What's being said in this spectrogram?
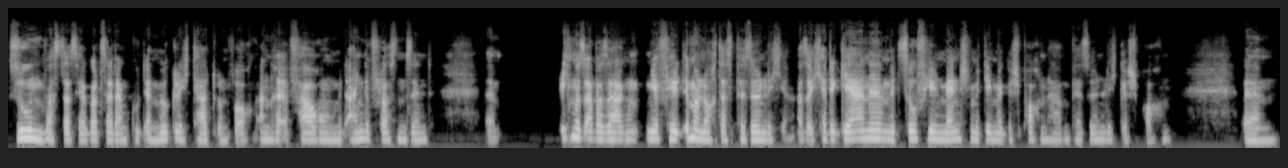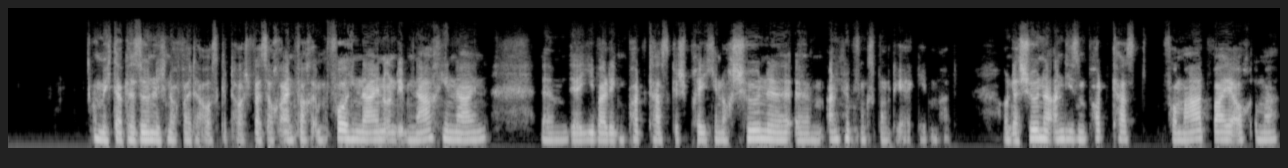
Zoom, was das ja Gott sei Dank gut ermöglicht hat und wo auch andere Erfahrungen mit eingeflossen sind. Ich muss aber sagen, mir fehlt immer noch das Persönliche. Also ich hätte gerne mit so vielen Menschen, mit denen wir gesprochen haben, persönlich gesprochen. Ähm, und mich da persönlich noch weiter ausgetauscht, was auch einfach im Vorhinein und im Nachhinein ähm, der jeweiligen Podcast-Gespräche noch schöne ähm, Anknüpfungspunkte ergeben hat. Und das Schöne an diesem Podcast-Format war ja auch immer,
